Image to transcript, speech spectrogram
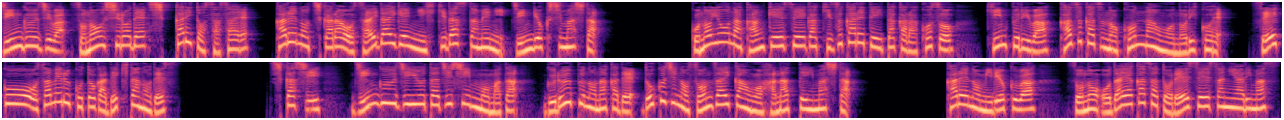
神宮寺はその後ろでしっかりと支え、彼の力を最大限に引き出すために尽力しました。このような関係性が築かれていたからこそ、キンプリは数々の困難を乗り越え、成功を収めることができたのです。しかし、神宮寺勇太自身もまたグループの中で独自の存在感を放っていました。彼の魅力は、その穏やかさと冷静さにあります。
